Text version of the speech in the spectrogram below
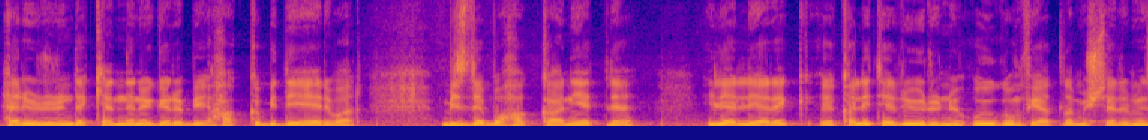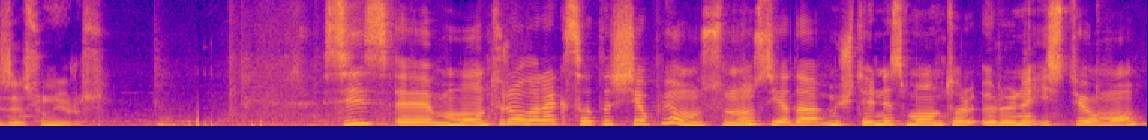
her ürünün de kendine göre bir hakkı bir değeri var. Biz de bu hakkaniyetle ilerleyerek e, kaliteli ürünü uygun fiyatla müşterimize sunuyoruz. Siz e, montör olarak satış yapıyor musunuz ya da müşteriniz montör ürünü istiyor mu?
